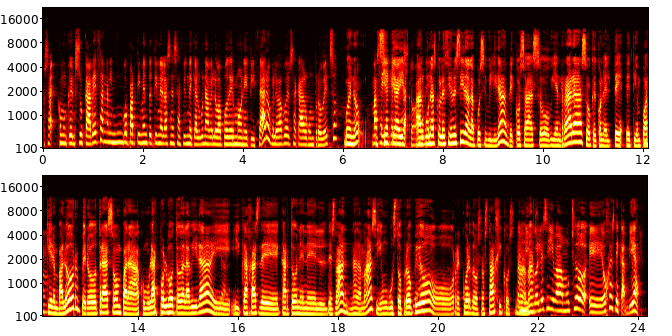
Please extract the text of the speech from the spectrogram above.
o sea, como que en su cabeza, en algún compartimento, tiene la sensación de que alguna vez lo va a poder monetizar o que le va a poder sacar algún provecho? Bueno, Más sí allá que, que hay gusto, ¿eh? algunas colecciones sí dan la posibilidad de cosas o bien raras o que con el, te- el Mm. tiempo adquieren valor, pero otras son para acumular polvo toda la vida y, y cajas de cartón en el desván, nada más, y un gusto propio o recuerdos nostálgicos, nada en mi más. cole se llevaba mucho eh, hojas de cambiar.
